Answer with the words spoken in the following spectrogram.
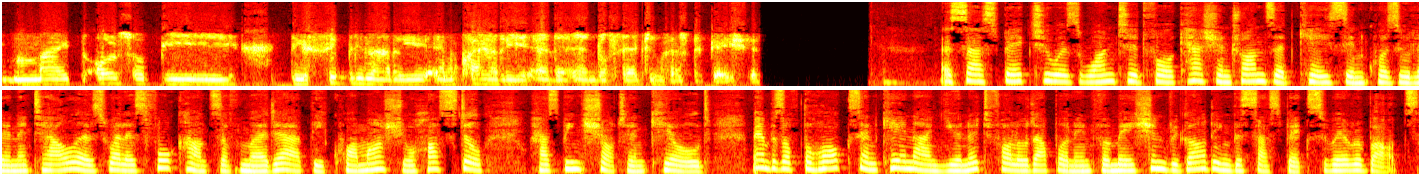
might also be disciplinary inquiry at the end of that investigation. A suspect who was wanted for a cash and transit case in KwaZulu-Natal as well as four counts of murder at the KwaMashu hostel has been shot and killed. Members of the Hawks and K9 unit followed up on information regarding the suspect's whereabouts.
